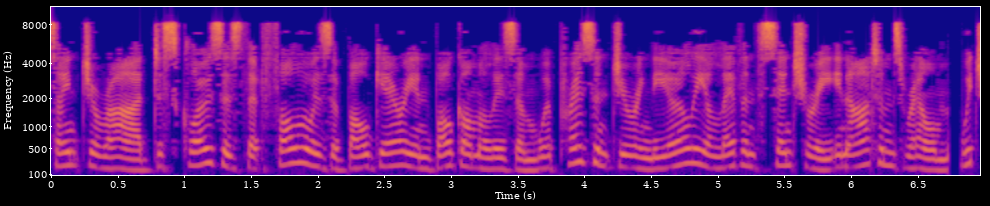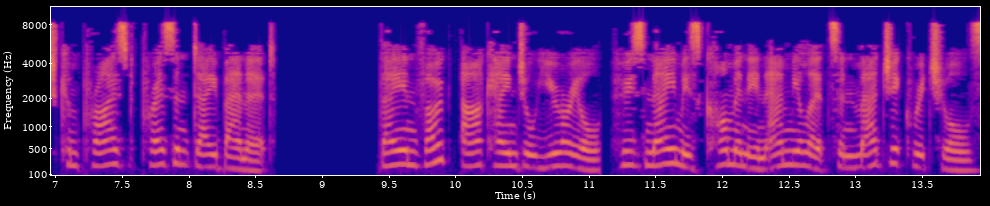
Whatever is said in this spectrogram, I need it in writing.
Saint Gerard discloses that followers of Bulgarian Bogomilism were present during the early 11th century in Ahtum's realm, which comprised present-day Banat. They invoked Archangel Uriel, whose name is common in amulets and magic rituals.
